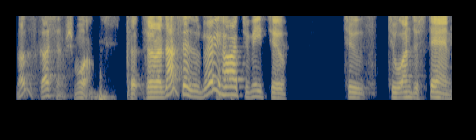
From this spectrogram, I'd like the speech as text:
No discussion of Shmuel. So, so Radak says it's very hard to me to to to understand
